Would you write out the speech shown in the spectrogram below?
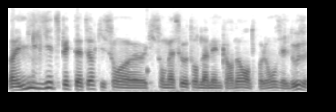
dans les milliers de spectateurs qui sont euh, qui sont massés autour de la main corner entre le 11 et le 12.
